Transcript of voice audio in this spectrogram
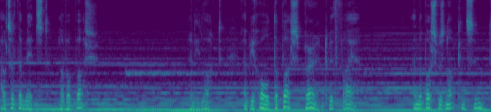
out of the midst of a bush. And he looked, and behold, the bush burned with fire, and the bush was not consumed.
